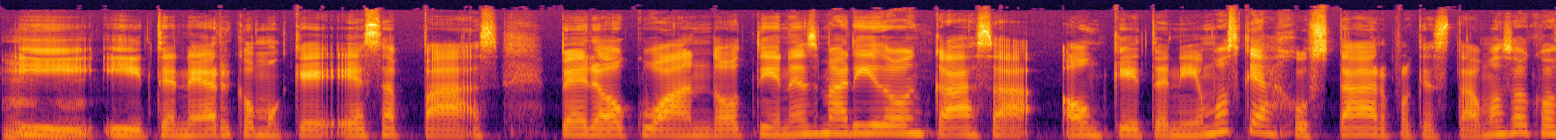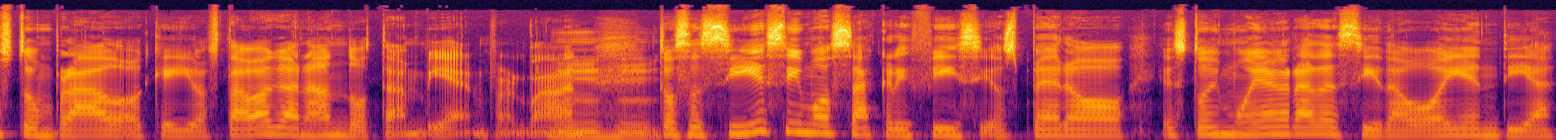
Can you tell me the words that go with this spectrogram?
y, y, tener como que esa paz. Pero cuando tienes marido en casa, aunque teníamos que ajustar porque estamos acostumbrados a que yo estaba ganando también, ¿verdad? Entonces sí hicimos sacrificios, pero estoy muy agradecida hoy en día.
